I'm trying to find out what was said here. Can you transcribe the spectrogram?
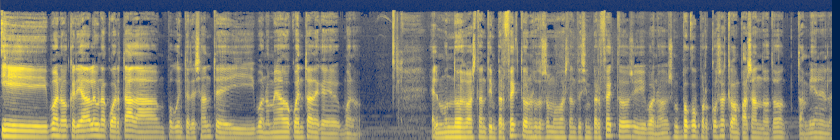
Y bueno, quería darle una coartada un poco interesante y bueno, me he dado cuenta de que, bueno, el mundo es bastante imperfecto, nosotros somos bastante imperfectos y bueno, es un poco por cosas que van pasando todo, también en la,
